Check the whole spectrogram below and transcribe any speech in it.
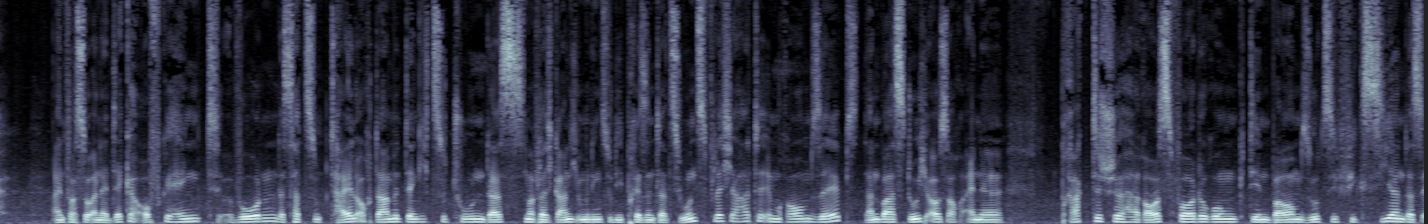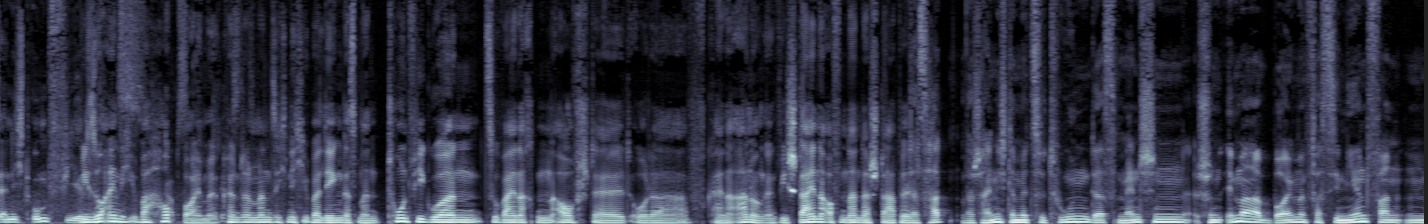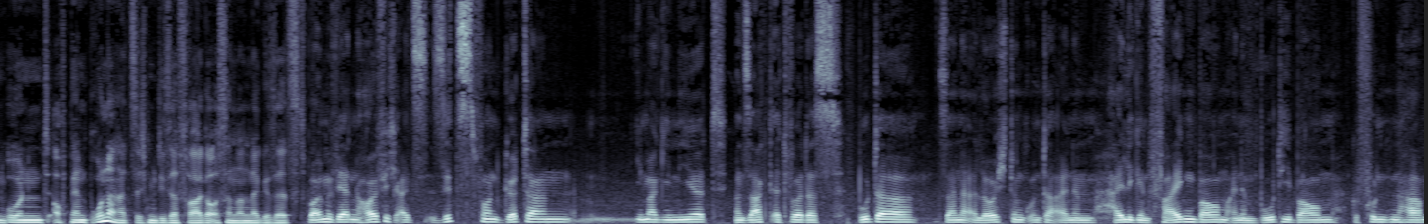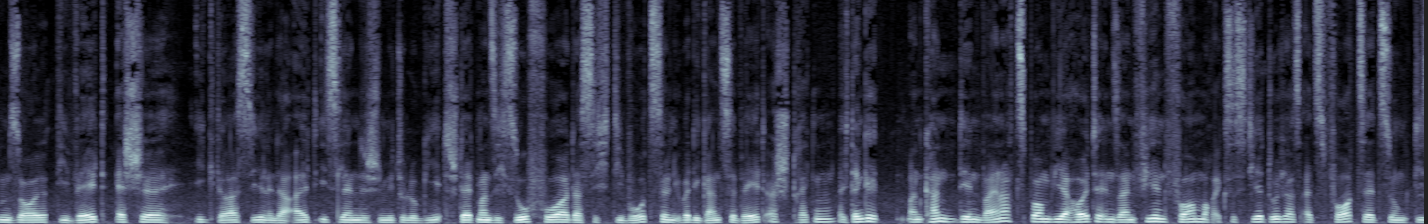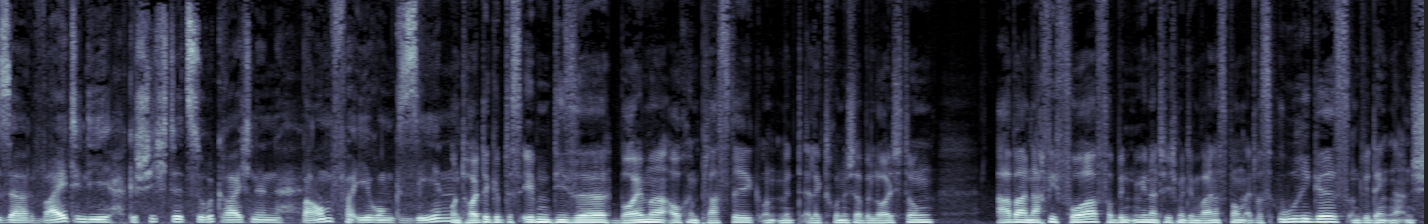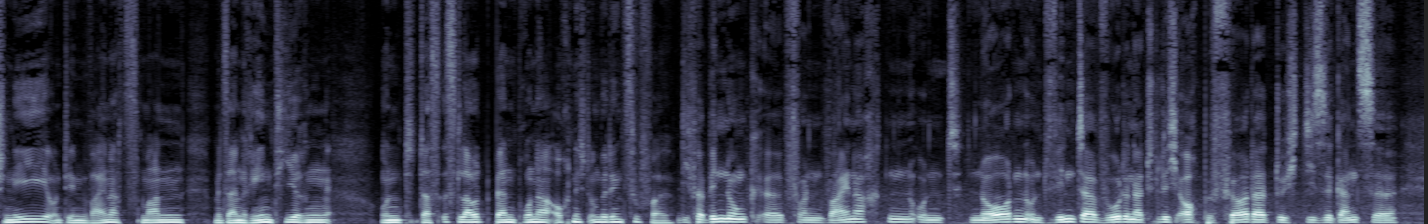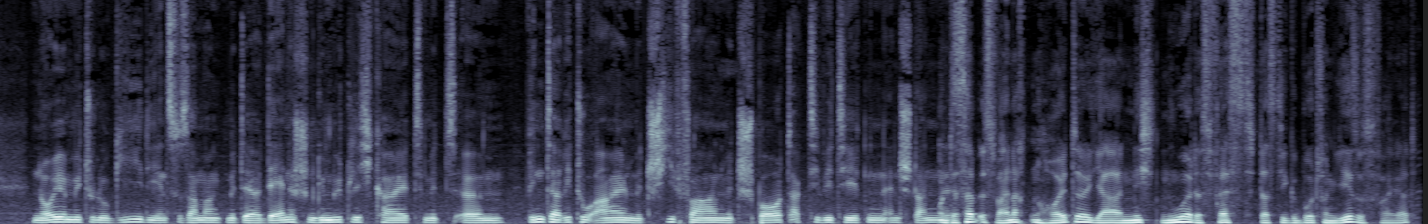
einfach so an der Decke aufgehängt wurden. Das hat zum Teil auch damit, denke ich, zu tun, dass man vielleicht gar nicht unbedingt so die Präsentationsfläche hatte im Raum selbst. Dann war es durchaus auch eine praktische Herausforderung, den Baum so zu fixieren, dass er nicht umfiel. Wieso eigentlich überhaupt Bäume? Könnte man sich nicht überlegen, dass man Tonfiguren zu Weihnachten aufstellt oder keine Ahnung, irgendwie Steine aufeinander stapelt? Das hat wahrscheinlich damit zu tun, dass Menschen schon immer Bäume faszinierend fanden und auch Bernd Brunner hat sich mit dieser Frage auseinandergesetzt. Bäume werden häufig als Sitz von Göttern imaginiert. Man sagt etwa, dass Buddha seine Erleuchtung unter einem heiligen Feigenbaum, einem Bodhi-Baum, gefunden haben soll. Die Weltesche Yggdrasil in der altisländischen Mythologie stellt man sich so vor, dass sich die Wurzeln über die ganze Welt erstrecken. Ich denke, man kann den Weihnachtsbaum, wie er heute in seinen vielen Formen auch existiert, durchaus als Fortsetzung dieser weit in die Geschichte zurückreichenden Baumverehrung sehen. Und heute gibt es eben diese Bäume auch in Plastik und mit elektronischer Beleuchtung. Aber nach wie vor verbinden wir natürlich mit dem Weihnachtsbaum etwas Uriges und wir denken an Schnee und den Weihnachtsmann mit seinen Rentieren. Und das ist laut Bernd Brunner auch nicht unbedingt Zufall. Die Verbindung äh, von Weihnachten und Norden und Winter wurde natürlich auch befördert durch diese ganze neue Mythologie, die in Zusammenhang mit der dänischen Gemütlichkeit, mit ähm, Winterritualen, mit Skifahren, mit Sportaktivitäten entstanden Und deshalb ist Weihnachten heute ja nicht nur das Fest, das die Geburt von Jesus feiert,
